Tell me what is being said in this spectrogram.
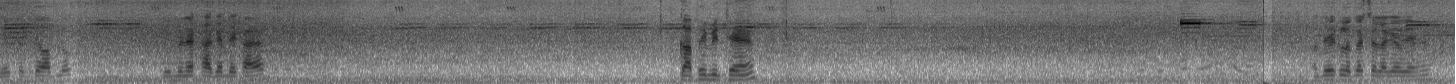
देख सकते हो आप लोग। ये मैंने खा के देखा है। काफ़ी मीठे हैं। देख लो कैसे लगे हुए हैं।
